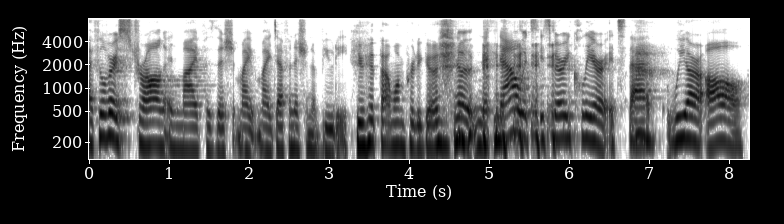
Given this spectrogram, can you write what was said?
I feel very strong in my position, my my definition of beauty. you hit that one pretty good. No, n- now it's it's very clear. It's that we are all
